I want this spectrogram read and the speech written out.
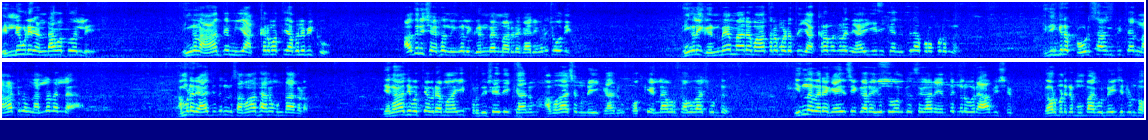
വെല്ലുവിളി രണ്ടാമത്തതല്ലേ? നിങ്ങൾ ആദ്യം ഈ അക്രമത്തെ അപലപിക്കൂ. അതിനുശേഷം നിങ്ങൾ ഈ ഗൺമാന്മാരുടെ കാര്യങ്ങൾ ചോദിക്കൂ. നിങ്ങൾ ഈ ഗൺമേന്മാരെ മാത്രം എടുത്ത് ഈ അക്രമങ്ങളെ ന്യായീകരിക്കാൻ എന്തിനാ പുറപ്പെടുന്നത്? ഇതിങ്ങനെ പ്രോത്സാഹിപ്പിച്ചാൽ നാട്ടിന് നല്ലതല്ല. നമ്മുടെ രാജ്യത്തിനൊരു സമാധാനം ഉണ്ടാകണം. ജനാധിപത്യപരമായി പ്രതിഷേധിക്കാനും അവകാശം ഉന്നയിക്കാനും ഒക്കെ എല്ലാവർക്കും അവകാശമുണ്ട്. ഇന്ന് വരെ കെ എസ് സിക്കാരോ യൂത്ത് കോൺഗ്രസ്സുകാരോ എന്തെങ്കിലും ഒരു ആവശ്യം ഗവൺമെന്റിന്റെ മുമ്പാകെ ഉന്നയിച്ചിട്ടുണ്ടോ?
